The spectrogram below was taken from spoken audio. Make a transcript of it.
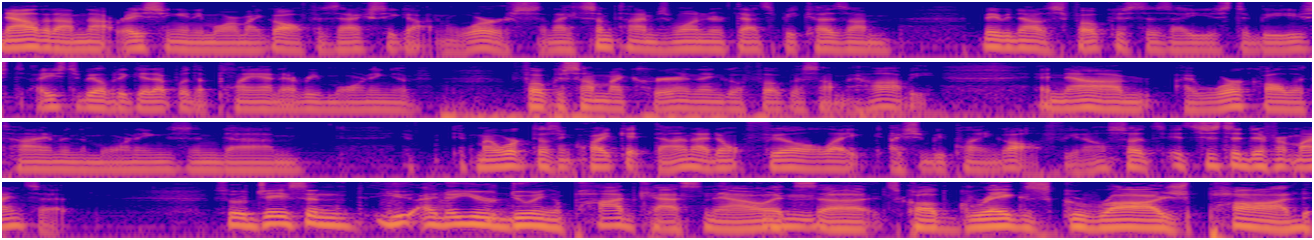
now that I'm not racing anymore, my golf has actually gotten worse. And I sometimes wonder if that's because I'm maybe not as focused as I used to be. I used to, I used to be able to get up with a plan every morning of focus on my career and then go focus on my hobby. And now I'm, I work all the time in the mornings. And um, if, if my work doesn't quite get done, I don't feel like I should be playing golf, you know? So it's, it's just a different mindset. So, Jason, you, I know you're doing a podcast now. Mm-hmm. It's uh, it's called Greg's Garage Pod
